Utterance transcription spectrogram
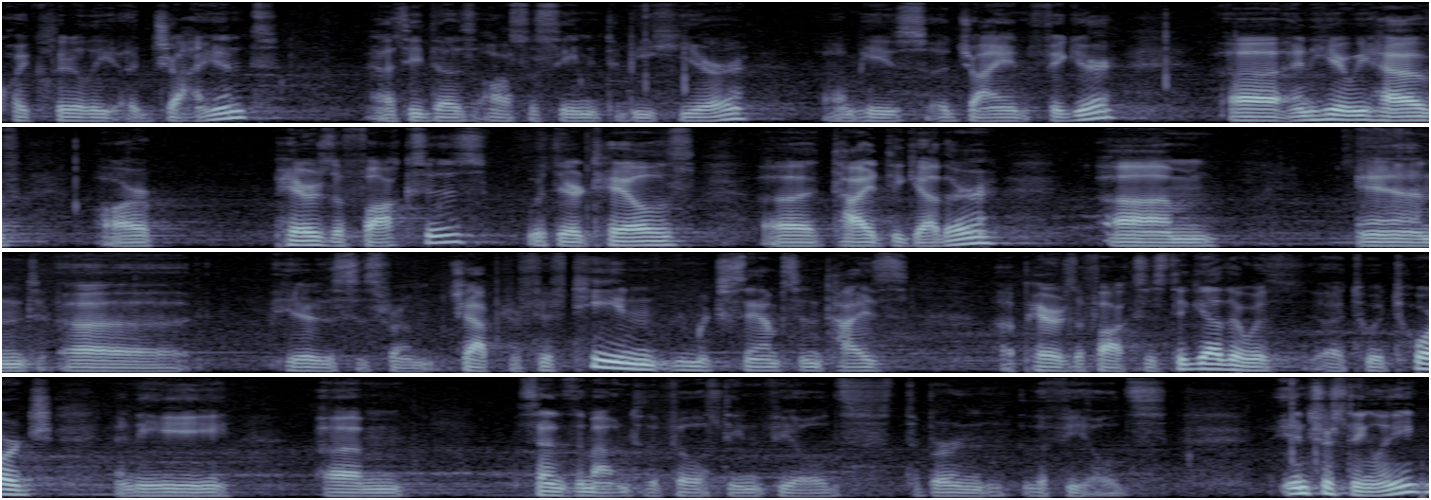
quite clearly a giant, as he does also seem to be here. Um, he's a giant figure. Uh, and here we have our pairs of foxes with their tails uh, tied together. Um, and uh, here, this is from chapter 15, in which Samson ties uh, pairs of foxes together with, uh, to a torch, and he um, sends them out into the Philistine fields to burn the fields. Interestingly,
